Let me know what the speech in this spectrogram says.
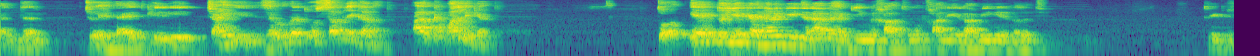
अंदर जो हिदायत के लिए चाहिए ज़रूरत वो सब लेकर आता हर कमाल लेकर आता तो एक तो ये कहना कि जनाब हकीम खातून खाली रावी की गलत थी ठीक है?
